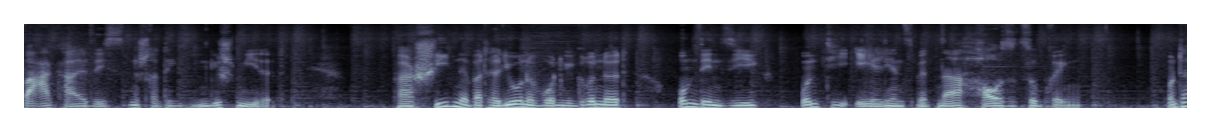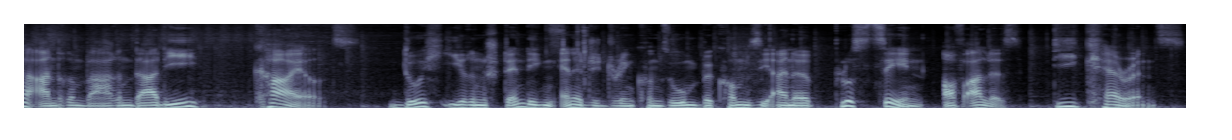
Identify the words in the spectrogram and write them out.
waghalsigsten Strategien geschmiedet. Verschiedene Bataillone wurden gegründet, um den Sieg und die Aliens mit nach Hause zu bringen. Unter anderem waren da die Kyles. Durch ihren ständigen Energy Drink Konsum bekommen sie eine plus 10 auf alles. Die Karens.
